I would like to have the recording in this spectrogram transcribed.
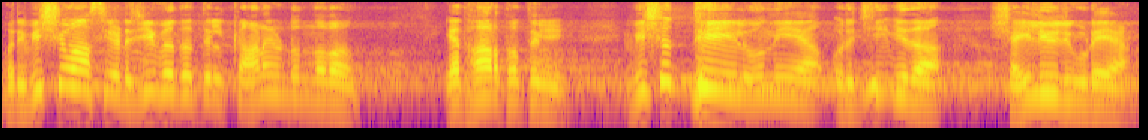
ഒരു വിശ്വാസിയുടെ ജീവിതത്തിൽ കാണേണ്ടുന്നത് യഥാർത്ഥത്തിൽ വിശുദ്ധിയിൽ ഊന്നിയ ഒരു ജീവിത ശൈലിയിലൂടെയാണ്.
